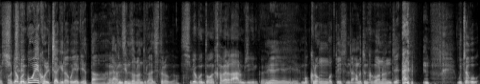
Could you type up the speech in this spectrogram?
어, 최고의 걸작이라고 얘기했다. 네. 양심 선언들을 하시더라고요. 10여 분 동안 카메라가 안 움직이니까요. 예, 예, 예. 뭐 그런 것도 있습니다. 아무튼 그거는 이제 웃자고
